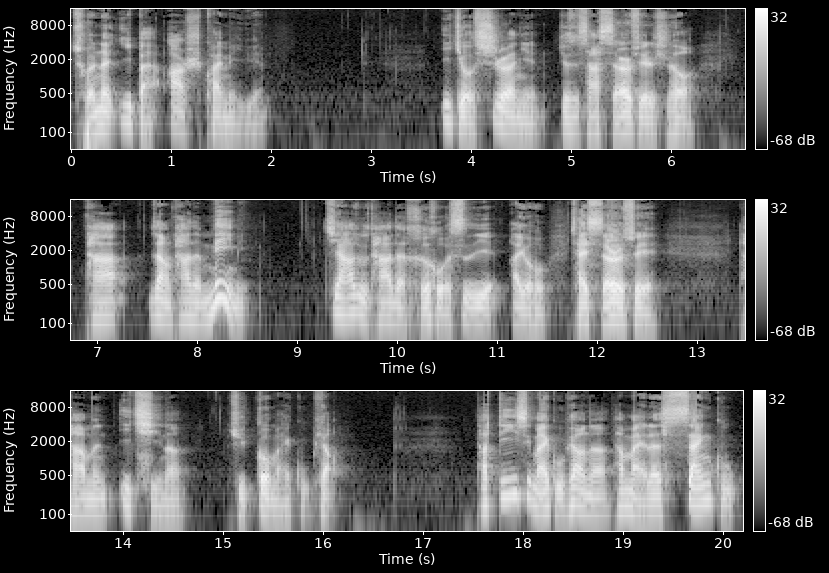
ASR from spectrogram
存了一百二十块美元。一九四二年，就是他十二岁的时候，他让他的妹妹加入他的合伙事业。哎呦，才十二岁，他们一起呢去购买股票。他第一次买股票呢，他买了三股，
